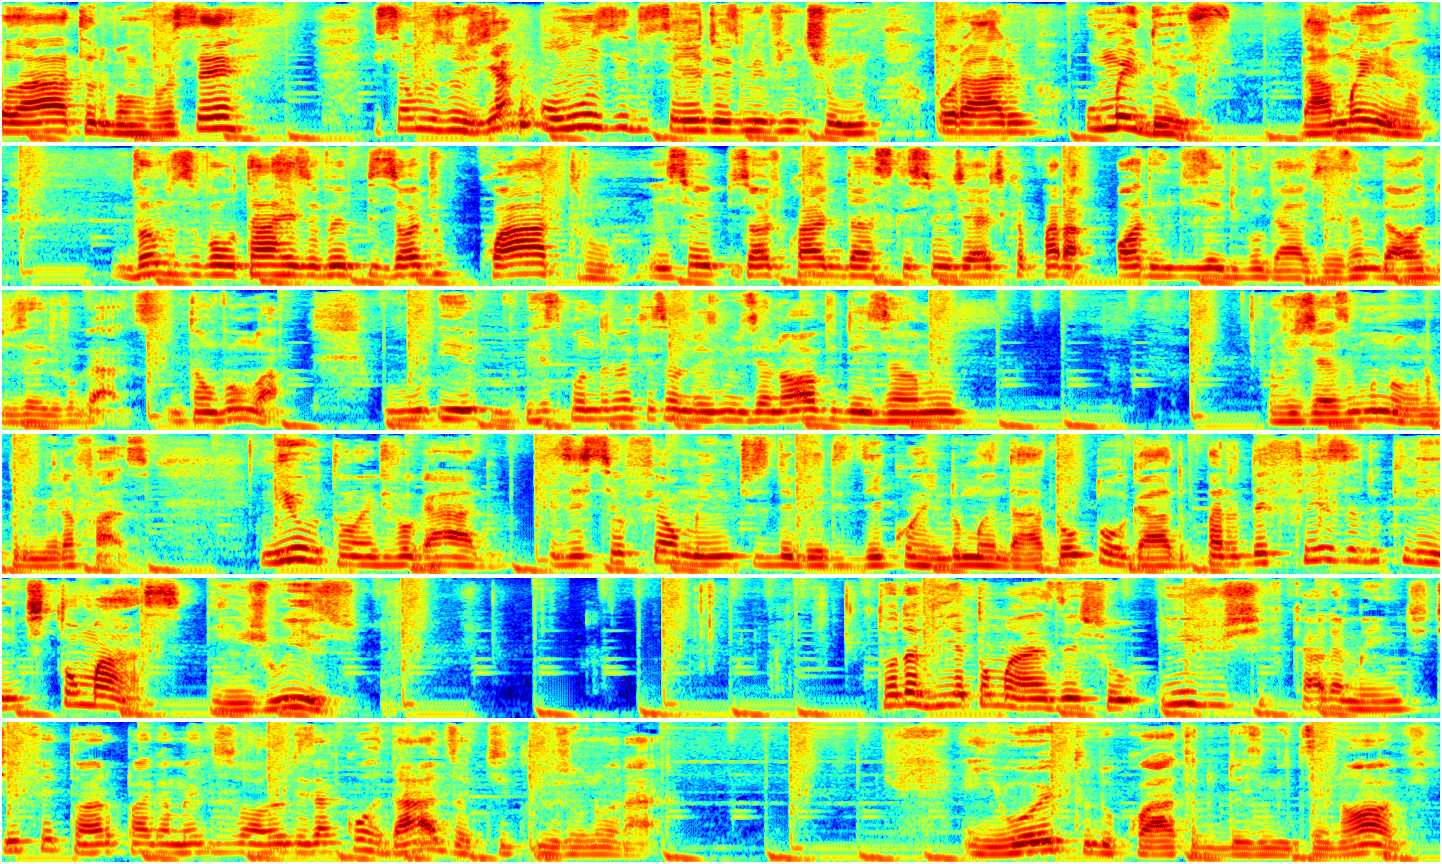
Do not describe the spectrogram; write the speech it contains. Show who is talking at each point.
Speaker 1: Olá, tudo bom com você? Estamos no dia 11 de 6 de 2021, horário 1 e 2 da manhã. Vamos voltar a resolver o episódio 4. Esse é o episódio 4 das questões de ética para a Ordem dos Advogados, exame da Ordem dos Advogados. Então vamos lá. O, e, respondendo a questão de 2019 do exame 29, primeira fase. Milton, advogado, exerceu fielmente os deveres decorrendo do mandato outorgado para defesa do cliente Tomás, em juízo. Todavia, Tomás deixou injustificadamente de efetuar o pagamento dos valores acordados a título de honorário. Em 8 de 4 de 2019,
